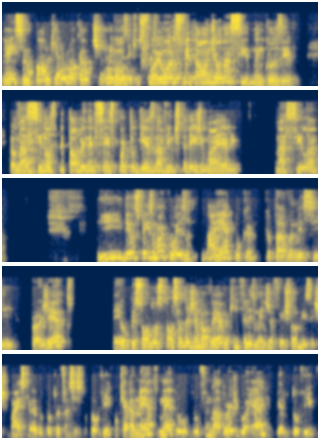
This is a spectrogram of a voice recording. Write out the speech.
né, em São Paulo, que era o local que tinha uma empresa que Foi o hospital onde eu nasci, né, inclusive. Eu nasci é, no Hospital Beneficência Portuguesa na 23 de maio ali. Nasci lá. E Deus fez uma coisa. Na época que eu estava nesse projeto, é, o pessoal do Hospital Santa Genoveva, que infelizmente já fechou, não existe mais, que era do Dr. Francisco Ludovico, que era neto né, do, do fundador de Goiânia, Pedro Ludovico,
